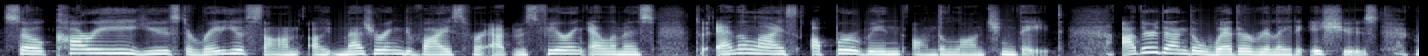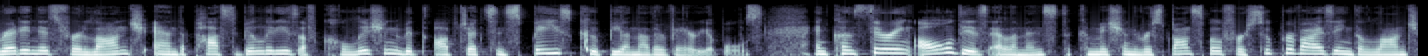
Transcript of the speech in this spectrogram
So KARI used the radiosonde, a measuring device for atmospheric elements, to analyze upper wind on the launching date. Other than the weather-related issues, readiness for launch and the possibilities of collision with objects in space could be another variables. And considering all these elements, the commission responsible for supervising the launch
